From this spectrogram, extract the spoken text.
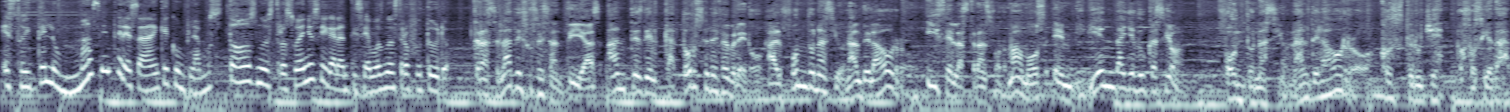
estoy de lo más interesada en que cumplamos todos nuestros sueños y garanticemos nuestro futuro. Traslade sus cesantías antes del 14 de febrero al Fondo Nacional del Ahorro y se las transformamos en vivienda y educación. Fondo Nacional del Ahorro, construyendo sociedad.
